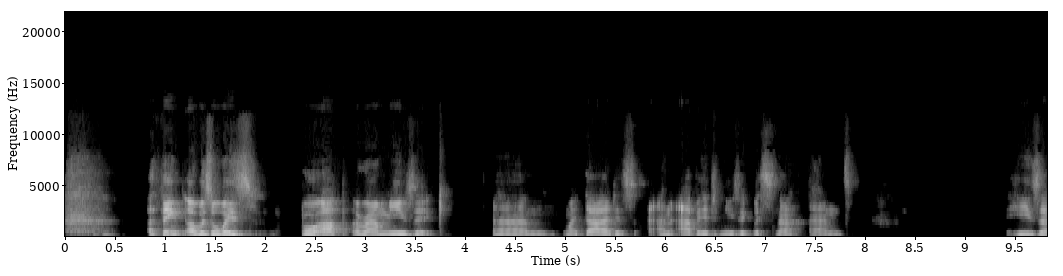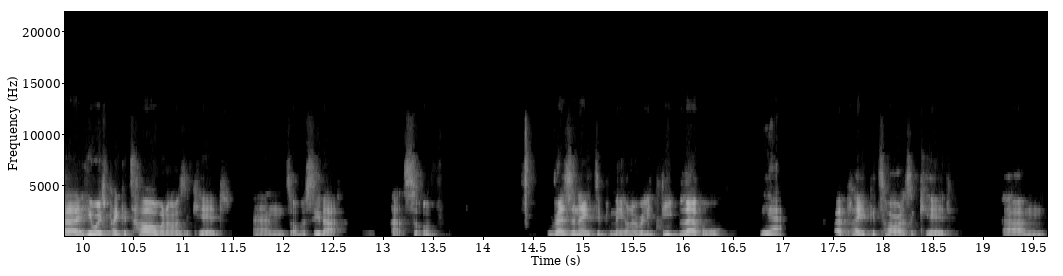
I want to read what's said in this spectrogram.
I think I was always brought up around music. Um, my dad is an avid music listener, and he's uh, he always played guitar when I was a kid, and obviously that that sort of resonated with me on a really deep level. Yeah, I played guitar as a kid, um,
